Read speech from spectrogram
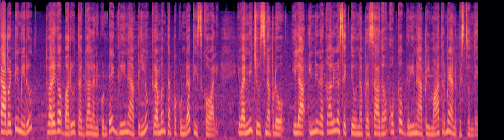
కాబట్టి మీరు త్వరగా బరువు తగ్గాలనుకుంటే గ్రీన్ యాపిల్ను క్రమం తప్పకుండా తీసుకోవాలి. ఇవన్నీ చూసినప్పుడు ఇలా ఇన్ని రకాలుగా శక్తి ఉన్న ప్రసాదం ఒక్క గ్రీన్ యాపిల్ మాత్రమే అనిపిస్తుంది.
